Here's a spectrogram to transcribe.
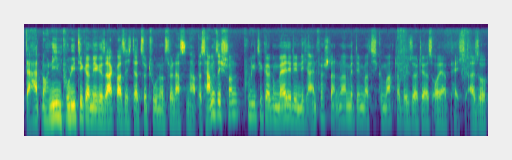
da hat noch nie ein Politiker mir gesagt, was ich da zu tun und zu lassen habe. Es haben sich schon Politiker gemeldet, die nicht einverstanden waren mit dem, was ich gemacht habe. Ich sagte, ja, ist euer Pech. Also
